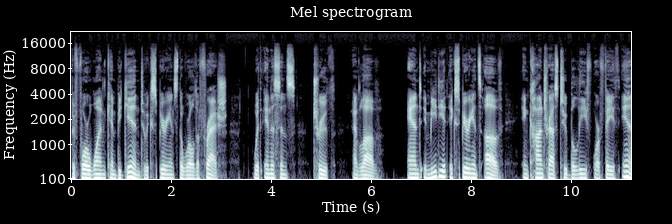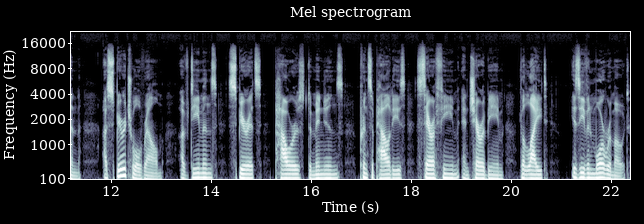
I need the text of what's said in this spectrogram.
before one can begin to experience the world afresh with innocence, truth, and love, and immediate experience of, in contrast to belief or faith in, a spiritual realm of demons, spirits, powers, dominions, principalities, seraphim, and cherubim, the light, is even more remote.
